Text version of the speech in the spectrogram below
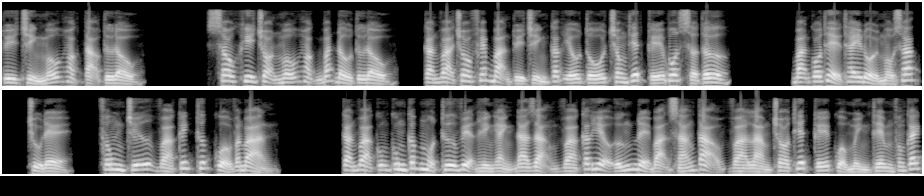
Tùy chỉnh mẫu hoặc tạo từ đầu. Sau khi chọn mẫu hoặc bắt đầu từ đầu, Canva cho phép bạn tùy chỉnh các yếu tố trong thiết kế poster. Bạn có thể thay đổi màu sắc, chủ đề, phông chữ và kích thước của văn bản. Canva cũng cung cấp một thư viện hình ảnh đa dạng và các hiệu ứng để bạn sáng tạo và làm cho thiết kế của mình thêm phong cách.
